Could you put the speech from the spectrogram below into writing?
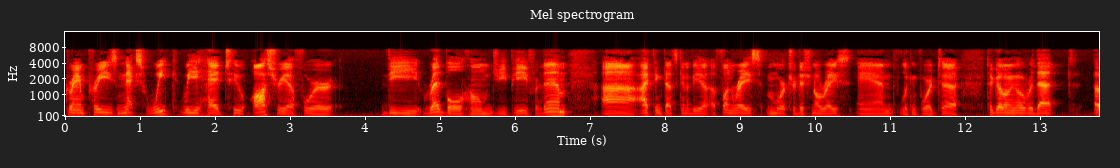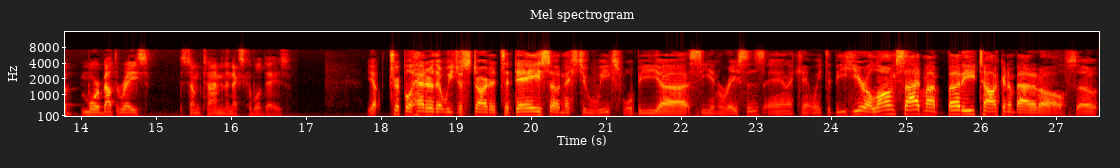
Grand Prix next week. We head to Austria for the Red Bull home GP for them. Uh, I think that's going to be a, a fun race, more traditional race, and looking forward to to going over that uh, more about the race sometime in the next couple of days. Yep, triple header that we just started today. So next two weeks we'll be uh, seeing races, and I can't wait to be here alongside my buddy talking about it all. So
